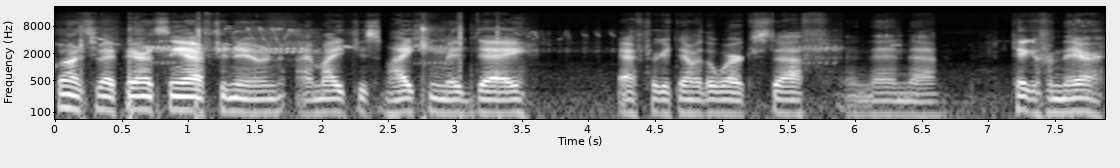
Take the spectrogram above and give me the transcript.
Going to see my parents in the afternoon. I might do some hiking midday after I get done with the work stuff and then uh, take it from there.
